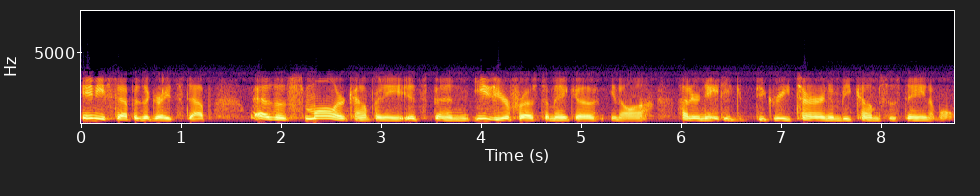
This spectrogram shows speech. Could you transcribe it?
any step is a great step as a smaller company, it's been easier for us to make a you know a 180 degree turn and become sustainable.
